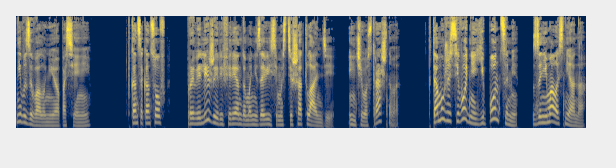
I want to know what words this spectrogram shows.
не вызывал у нее опасений. В конце концов, провели же референдум о независимости Шотландии, и ничего страшного. К тому же сегодня японцами занималась не она.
